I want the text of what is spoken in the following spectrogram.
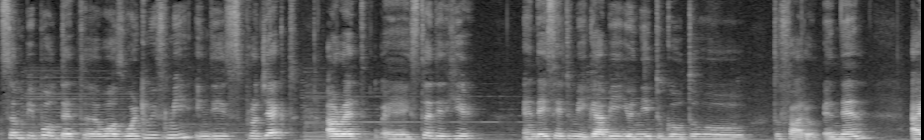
Some people that uh, was working with me in this project already uh, studied here, and they say to me, "Gabi, you need to go to to Faro." And then I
